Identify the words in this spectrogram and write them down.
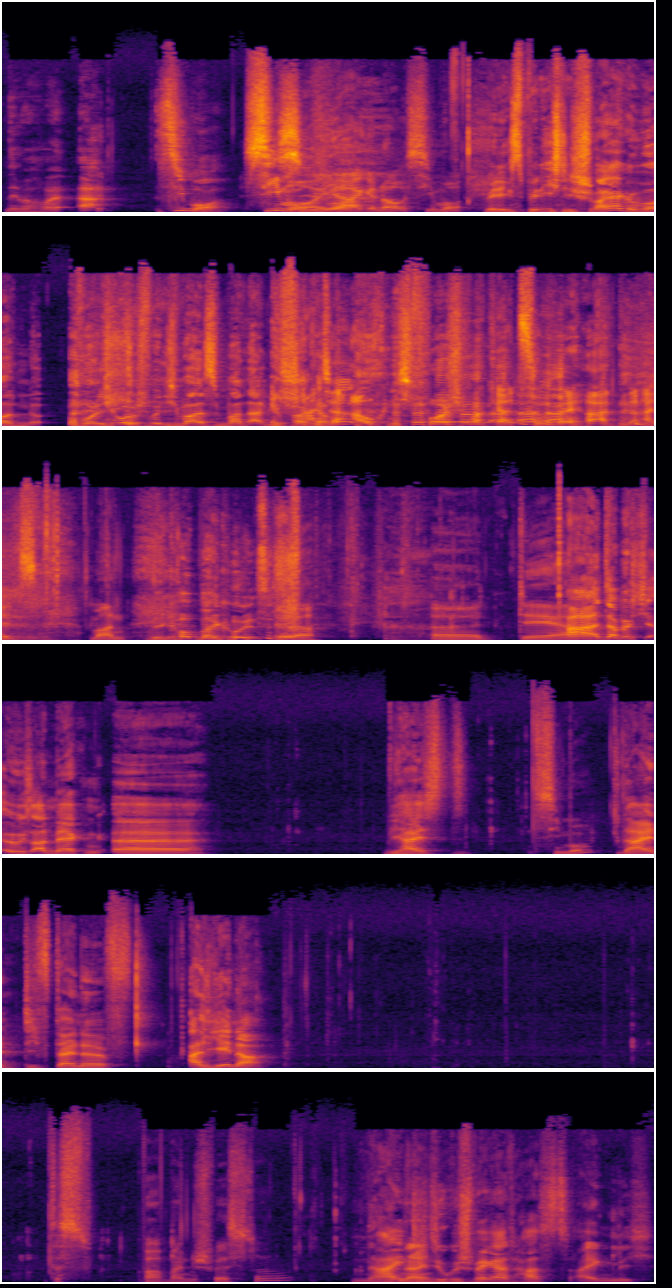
Nehmen wir mal. Ah, Seymour. Seymour, Seymour. ja genau, Seymour. Wenigstens bin ich nicht schwanger geworden, obwohl ich ursprünglich mal als Mann Ich angefangen hatte habe. auch nicht vor, schwanger zu werden als Mann. Wie kommt mein Kult? Ja. Äh, der Ah, da möchte ich übrigens anmerken. Äh, wie heißt. Seymour? Nein, die, deine. Aliena. Das war meine Schwester? Nein, Nein. die du geschwängert hast, eigentlich.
